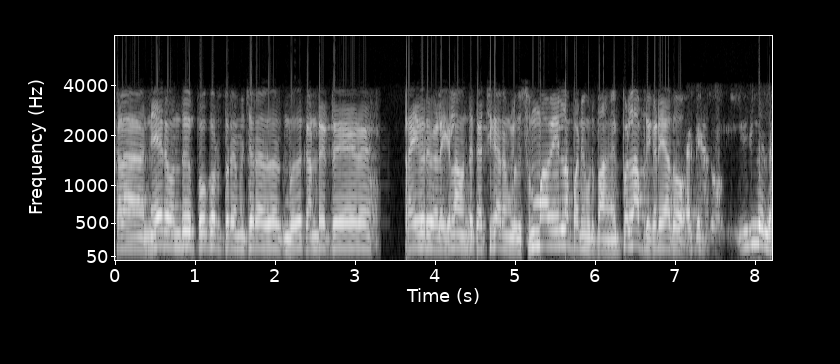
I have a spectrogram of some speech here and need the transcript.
கல நேரு வந்து போக்குவரத்துறை அமைச்சராக இருக்கும்போது கண்டக்டர் டிரைவர் வேலைக்கெல்லாம் வந்து கட்சிக்காரங்களுக்கு சும்மாவே எல்லாம் பண்ணி கொடுப்பாங்க. இப்பெல்லாம் அப்படி கிடையாதோ? இல்ல இல்ல.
